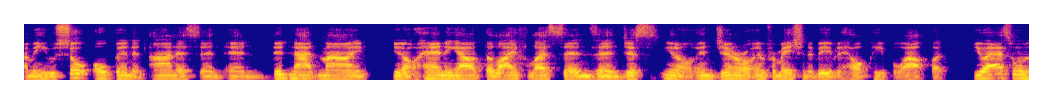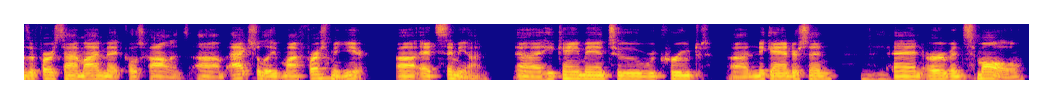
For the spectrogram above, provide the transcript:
I mean, he was so open and honest and and did not mind, you know, handing out the life lessons and just, you know, in general information to be able to help people out. But you asked when was the first time I met Coach Collins. Um, actually, my freshman year uh, at Simeon. Uh, he came in to recruit uh, Nick Anderson mm-hmm. and Irvin Small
